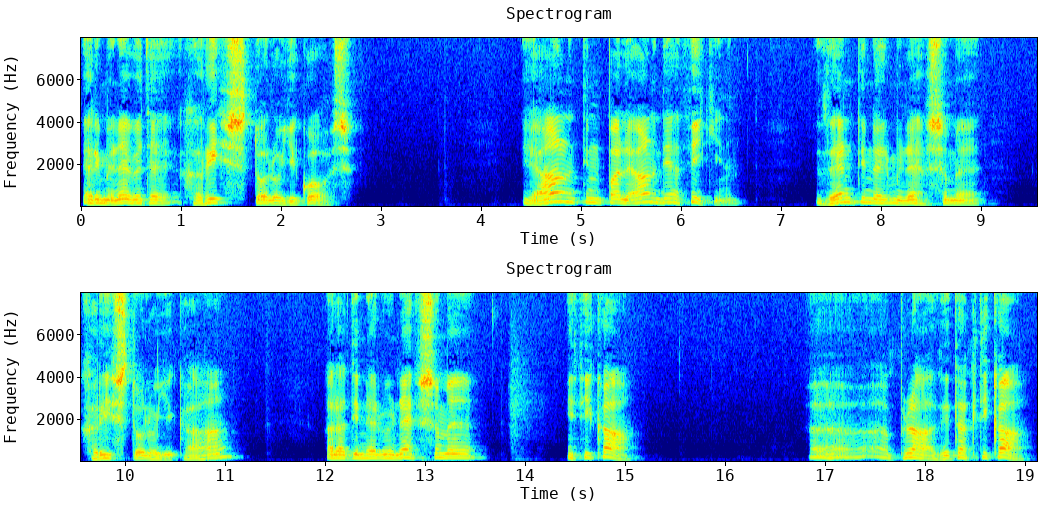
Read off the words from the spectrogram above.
ερμηνεύεται χριστολογικός. Εάν την Παλαιά Διαθήκη δεν την ερμηνεύσουμε χριστολογικά, αλλά την ερμηνεύσουμε ηθικά, απλά, διδακτικά.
